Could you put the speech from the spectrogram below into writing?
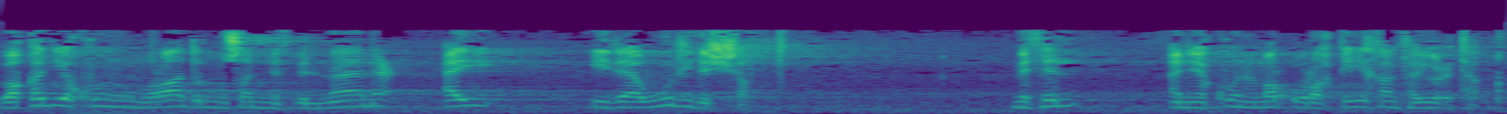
وقد يكون مراد المصنف بالمانع أي إذا وجد الشرط. مثل أن يكون المرء رقيقا فيعتق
